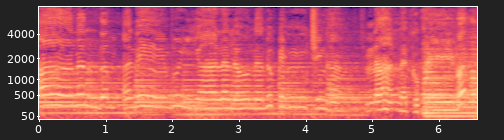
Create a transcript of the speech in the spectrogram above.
ఆనందం అనే ఉయ్యాలలో నన్ను పెంచిన నాన్నకు ప్రేమతో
